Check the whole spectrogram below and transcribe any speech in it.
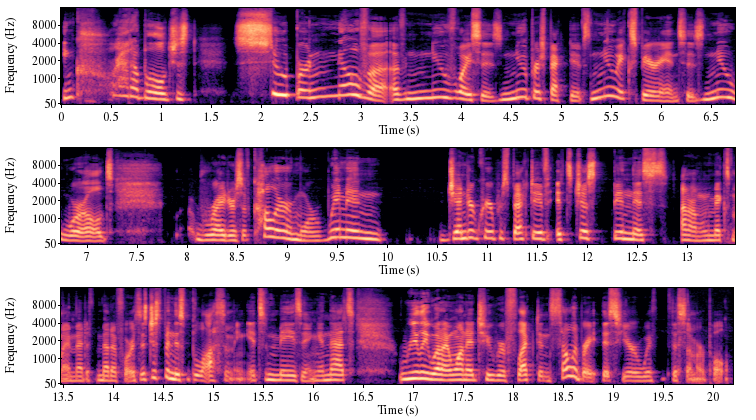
incredible, just supernova of new voices, new perspectives, new experiences, new worlds, writers of color, more women, genderqueer perspective, it's just been this, I don't know, I'm going to mix my meta- metaphors. It's just been this blossoming. It's amazing. And that's really what I wanted to reflect and celebrate this year with the summer poll.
